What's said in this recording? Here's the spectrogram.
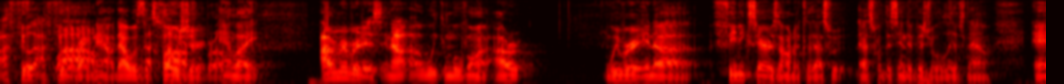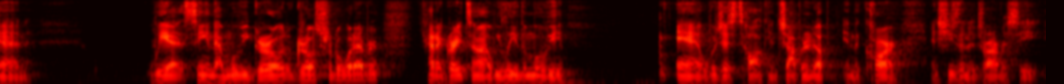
I feel I feel it right now. That was the That's powerful, closure, bro. and like I remember this, and I, uh, we can move on. Our we were in uh, Phoenix, Arizona, because that's where that's where this individual lives now, and we had seen that movie Girl Girls Trip or whatever. Had a great time. We leave the movie, and we're just talking, chopping it up in the car, and she's in the driver's seat,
